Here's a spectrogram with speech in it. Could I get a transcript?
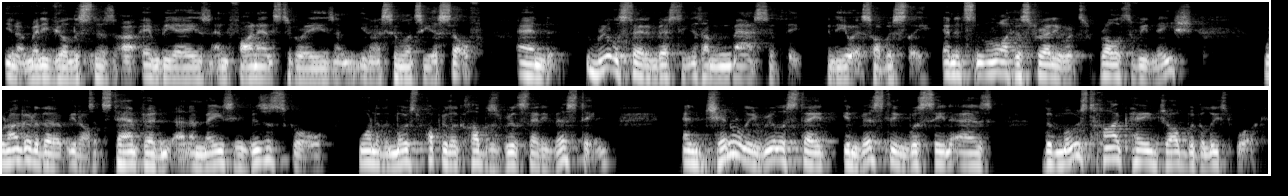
you know, many of your listeners are MBAs and finance degrees and, you know, similar to yourself. And real estate investing is a massive thing in the US, obviously. And it's not like Australia where it's relatively niche. When I go to the, you know, at Stanford, an amazing business school, one of the most popular clubs is real estate investing. And generally, real estate investing was seen as the most high paying job with the least work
